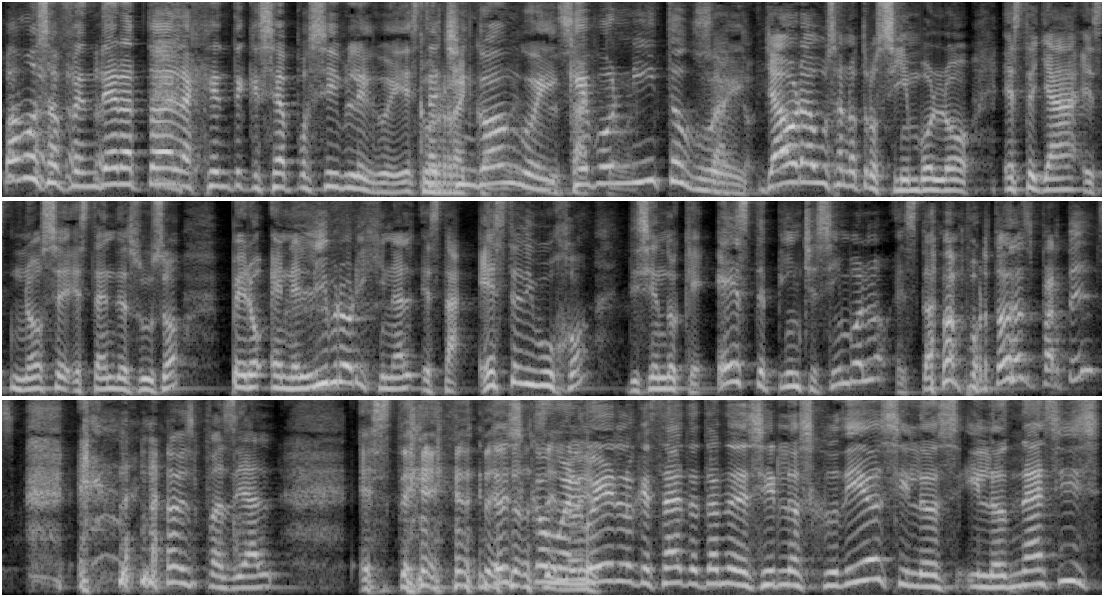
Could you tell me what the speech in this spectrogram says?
Vamos a ofender a toda la gente que sea posible, güey. Está Correcto, chingón, güey. Qué Exacto, bonito, güey. Ya ahora usan otro símbolo. Este ya es- no sé, está en desuso. Pero en el libro original está este dibujo diciendo que este pinche símbolo estaba por todas partes en la nave espacial. Este, Entonces, como el güey es lo que estaba tratando de decir, los judíos y los, y los nazis,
